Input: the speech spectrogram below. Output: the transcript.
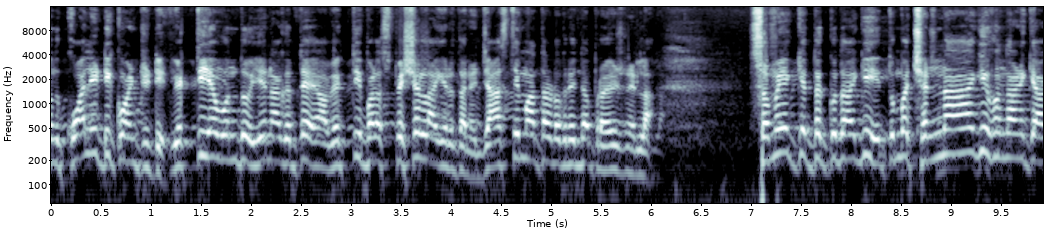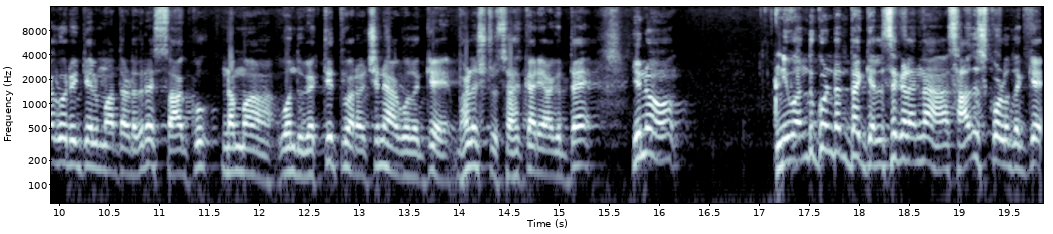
ಒಂದು ಕ್ವಾಲಿಟಿ ಕ್ವಾಂಟಿಟಿ ವ್ಯಕ್ತಿಯ ಒಂದು ಏನಾಗುತ್ತೆ, ಆ ವ್ಯಕ್ತಿ ಬಹಳ ಸ್ಪೆಷಲ್ ಆಗಿರ್ತಾನೆ. ಜಾಸ್ತಿ ಮಾತಾಡೋದ್ರಿಂದ ಪ್ರಯೋಜನ ಇಲ್ಲ. ಸಮಯಕ್ಕೆ ತಕ್ಕುದಾಗಿ ತುಂಬ ಚೆನ್ನಾಗಿ ಹೊಂದಾಣಿಕೆ ಆಗೋ ರೀತಿಯಲ್ಲಿ ಮಾತಾಡಿದ್ರೆ ಸಾಕು. ನಮ್ಮ ಒಂದು ವ್ಯಕ್ತಿತ್ವ ರಚನೆ ಆಗೋದಕ್ಕೆ ಬಹಳಷ್ಟು ಸಹಕಾರಿ ಆಗುತ್ತೆ. ಇನ್ನು ನೀವು ಅಂದುಕೊಂಡಂಥ ಕೆಲಸಗಳನ್ನು ಸಾಧಿಸ್ಕೊಳ್ಳೋದಕ್ಕೆ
